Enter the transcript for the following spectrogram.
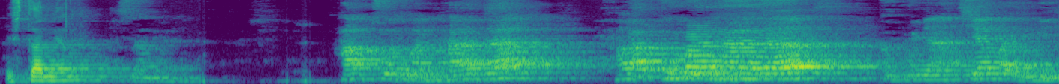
Istamir. Hakun man hada Aku man hada kepunyaan siapa ini?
